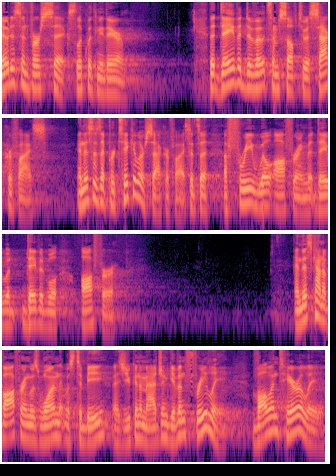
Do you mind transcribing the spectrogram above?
Notice in verse 6, look with me there, that David devotes himself to a sacrifice. And this is a particular sacrifice. It's a, a free will offering that David, David will offer. And this kind of offering was one that was to be, as you can imagine, given freely, voluntarily,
